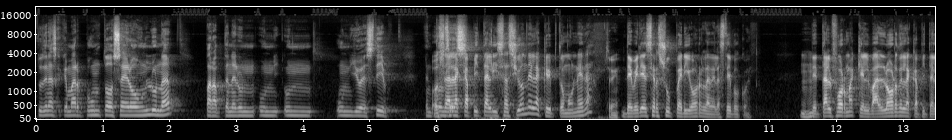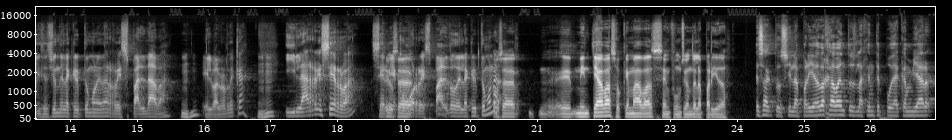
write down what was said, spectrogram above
tú tenías que quemar .01 Luna para obtener un, un, un, un UST. O sea, la capitalización de la criptomoneda Sí. debería ser superior a la de la stablecoin. De tal forma que el valor de la capitalización de la criptomoneda respaldaba el valor de acá. Y la reserva servía o sea- como respaldo de la criptomoneda. O sea, eh, minteabas o quemabas en función de la paridad. Exacto, si la paridad bajaba, entonces la gente podía cambiar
